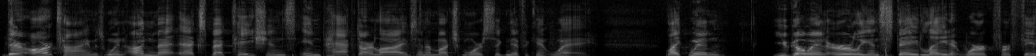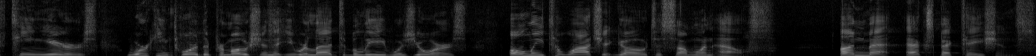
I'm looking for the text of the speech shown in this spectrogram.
there are times when unmet expectations impact our lives in a much more significant way. Like when you go in early and stay late at work for 15 years, working toward the promotion that you were led to believe was yours only to watch it go to someone else. Unmet expectations.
